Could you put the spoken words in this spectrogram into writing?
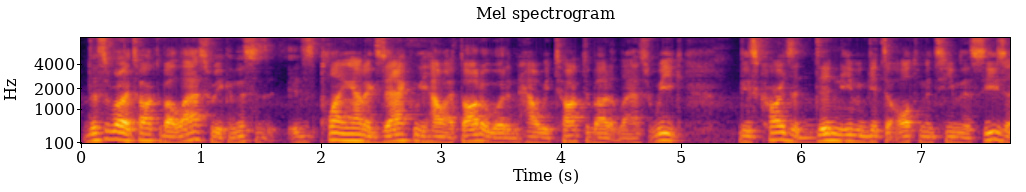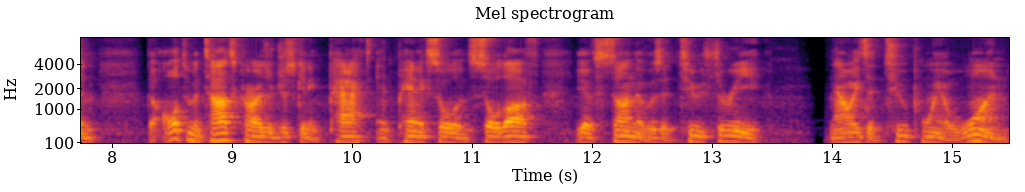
This is what I talked about last week, and this is it's playing out exactly how I thought it would and how we talked about it last week. These cards that didn't even get to Ultimate Team this season, the Ultimate Tots cards are just getting packed and panic sold and sold off. You have Son that was at 2-3. Now he's at 2.01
